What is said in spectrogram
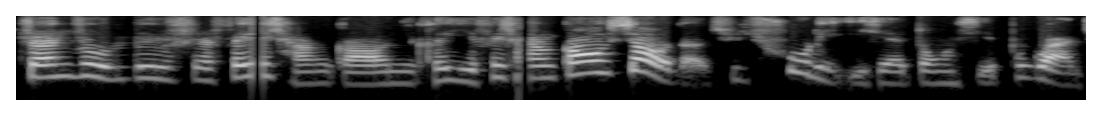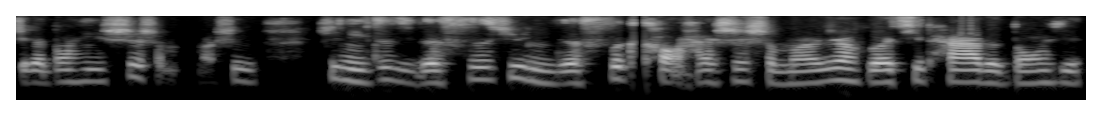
专注率是非常高，你可以非常高效的去处理一些东西，不管这个东西是什么，是是你自己的思绪、你的思考，还是什么任何其他的东西，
